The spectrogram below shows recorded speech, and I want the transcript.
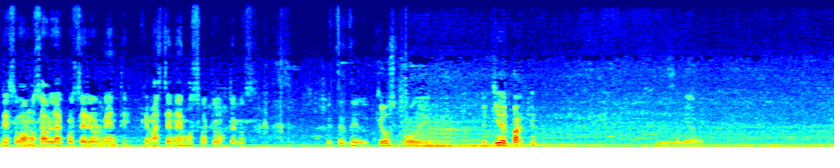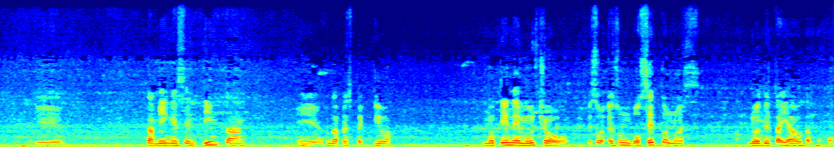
De eso vamos a hablar posteriormente. ¿Qué más tenemos? Otro de los... Este es del kiosco de, aquí del parque. Eh, también es en tinta, eh, es una perspectiva. No tiene mucho, eso es un boceto, no es, no es detallado tampoco.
